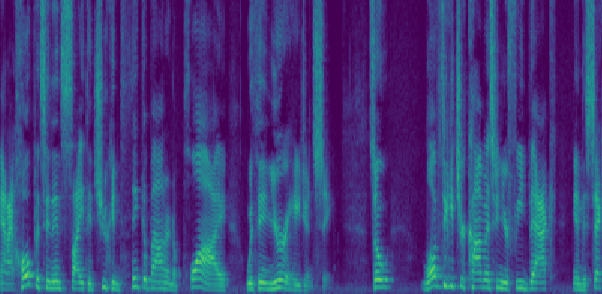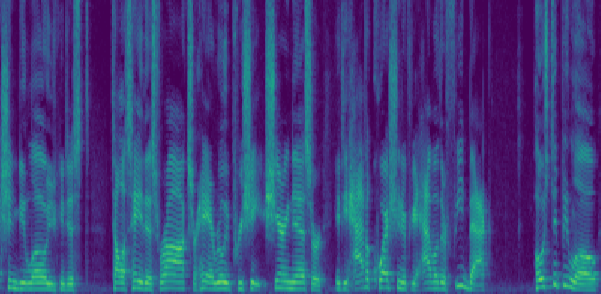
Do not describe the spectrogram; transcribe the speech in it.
And I hope it's an insight that you can think about and apply within your agency. So, love to get your comments and your feedback in the section below. You can just tell us, hey, this rocks, or hey, I really appreciate you sharing this, or if you have a question, if you have other feedback, post it below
